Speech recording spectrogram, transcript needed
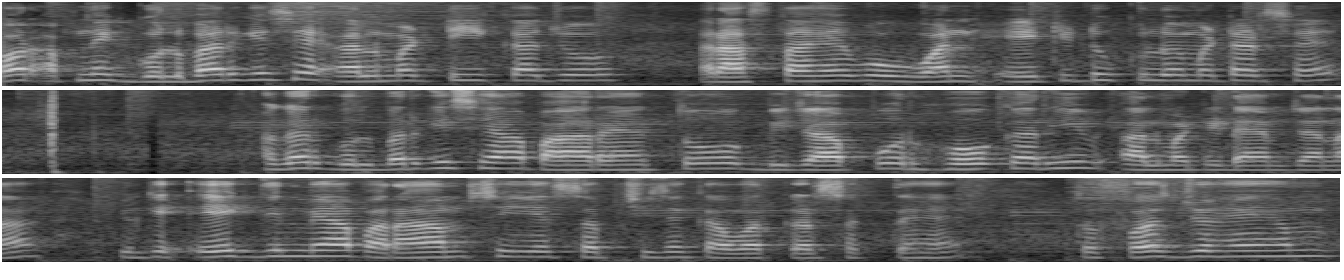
और अपने गुलबर्ग से अलमट्टी का जो रास्ता है, वो 182 किलोमीटर्स है। अगर गुलबर्ग से आप आ रहे हैं तो बीजापुर होकर ही अलमट्टी डैम जाना। क्योंकि एक दिन में आप आराम से ये सब चीज़ें कवर कर सकते हैं। तो फ़र्स्ट जो है हम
